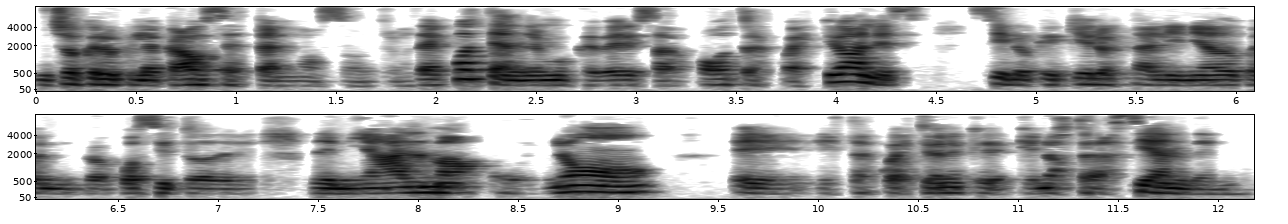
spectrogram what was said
yo creo que la causa está en nosotros. Después tendremos que ver esas otras cuestiones, si lo que quiero está alineado con el propósito de, de mi alma o no, eh, estas cuestiones que, nos trascienden,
